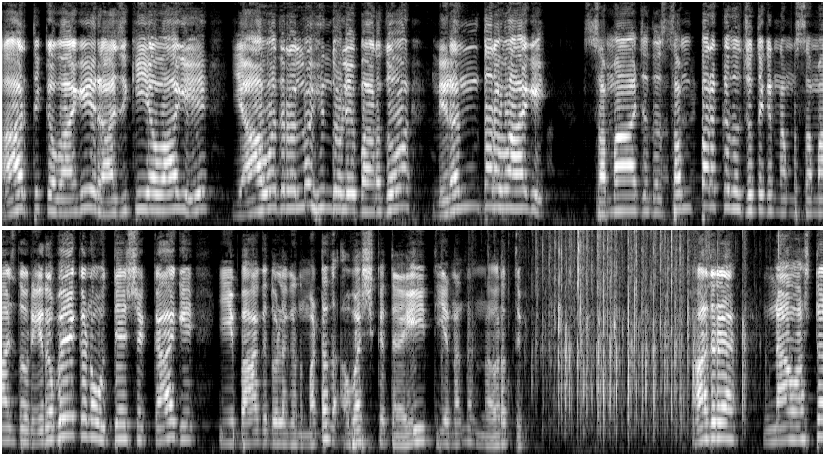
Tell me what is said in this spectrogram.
ಆರ್ಥಿಕವಾಗಿ, ರಾಜಕೀಯವಾಗಿ ಯಾವುದರಲ್ಲೂ ಹಿಂದುಳಿಬಾರದು. ನಿರಂತರವಾಗಿ ಸಮಾಜದ ಸಂಪರ್ಕದ ಜೊತೆಗೆ ನಮ್ಮ ಸಮಾಜದವ್ರು ಇರಬೇಕನ್ನೋ ಉದ್ದೇಶಕ್ಕಾಗಿ ಈ ಭಾಗದೊಳಗಿನ ಮಠದ ಅವಶ್ಯಕತೆ ಐತಿ ಅನ್ನೋದನ್ನ ನಾವು ಅರಿತೀವಿ. ಆದ್ರೆ ನಾವು ಅಷ್ಟೇ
